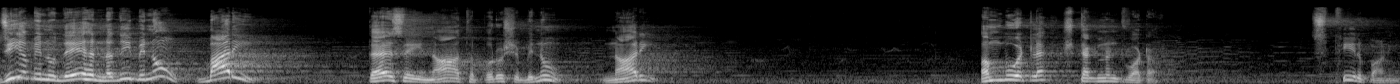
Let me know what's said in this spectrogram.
જીય બિનુ દેહ, નદી બિનુ બારી તૈસે નાથ પુરુષ બિનુ નારી. અંબુ એટલે સ્ટેગ્નન્ટ વોટર સ્થિર પાણી.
